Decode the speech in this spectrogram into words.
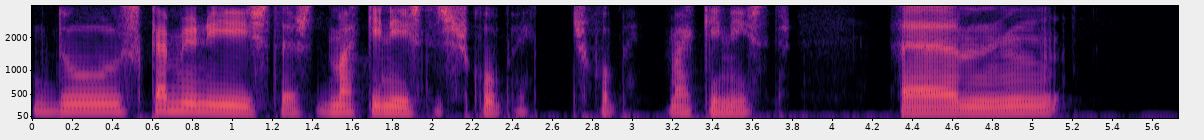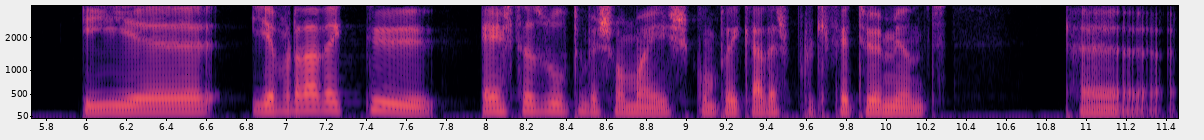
dos camionistas, de maquinistas, desculpem, desculpem, maquinistas. Um, e, uh, e a verdade é que estas últimas são mais complicadas porque efetivamente uh,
